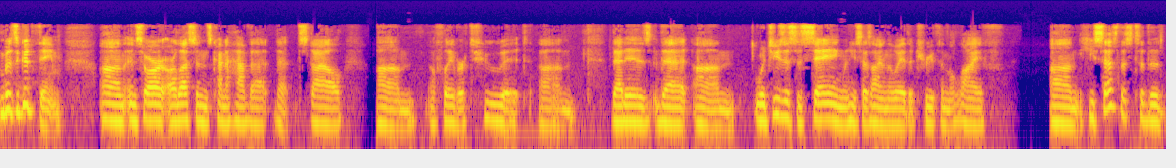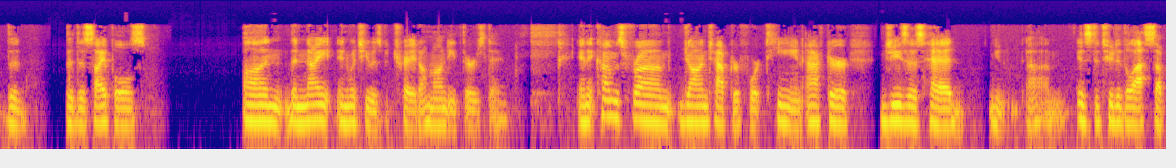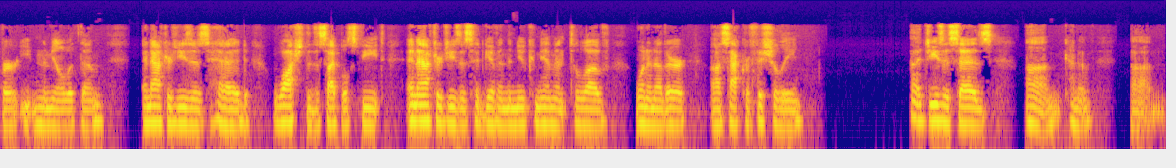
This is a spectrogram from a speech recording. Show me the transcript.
But it's a good theme. Um, and so our, our lessons kind of have that, that style um, of flavor to it. Um, that is, that um, what Jesus is saying when he says, I am the way, the truth, and the life, um, he says this to the, the, the disciples on the night in which he was betrayed, on Maundy Thursday. And it comes from John chapter 14, after Jesus had you know, um, instituted the Last Supper, eaten the meal with them, and after Jesus had washed the disciples' feet, and after Jesus had given the new commandment to love one another uh, sacrificially, uh, Jesus says, um, kind of um,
